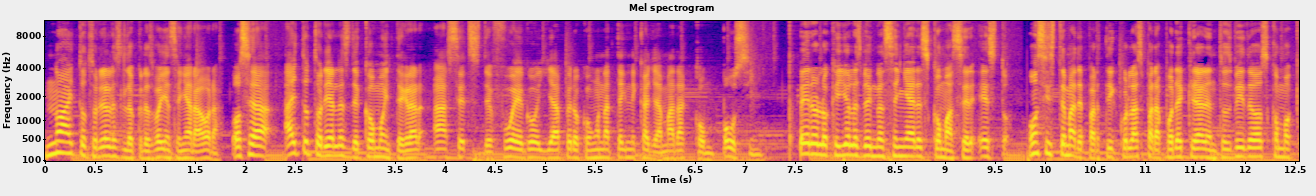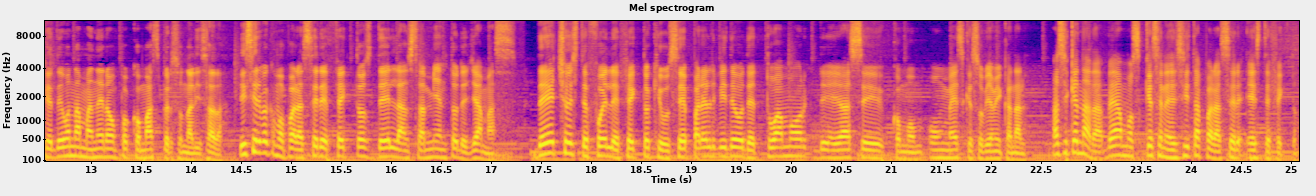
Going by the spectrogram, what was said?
No hay tutoriales de lo que les voy a enseñar ahora. O sea, hay tutoriales de cómo integrar assets de fuego ya pero con una técnica llamada composing pero lo que yo les vengo a enseñar es cómo hacer esto. Un sistema de partículas para poder crear en tus videos como que de una manera un poco más personalizada. Y sirve como para hacer efectos de lanzamiento de llamas. De hecho, este fue el efecto que usé para el video de Tu Amor de hace como un mes que subí a mi canal. Así que nada, veamos qué se necesita para hacer este efecto.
